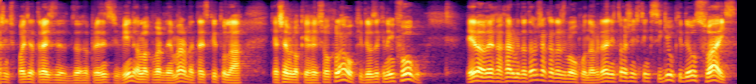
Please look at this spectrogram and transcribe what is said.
gente pode ir atrás da presença divina, mas está escrito lá que que Deus é que nem fogo. Na verdade, então a gente tem que seguir o que Deus faz.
